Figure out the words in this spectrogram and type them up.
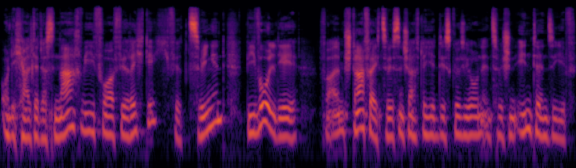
Und ich halte das nach wie vor für richtig, für zwingend, wiewohl die vor allem strafrechtswissenschaftliche Diskussion inzwischen intensiv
